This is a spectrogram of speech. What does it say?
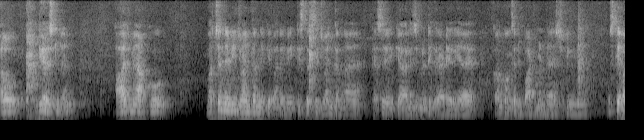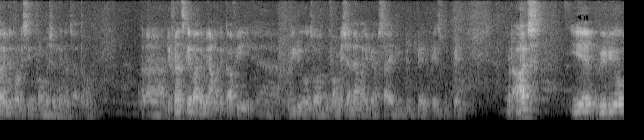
हेलो डियर स्टूडेंट आज मैं आपको मर्चेंट नेवी ज्वाइन करने के बारे में किस तरह से ज्वाइन करना है, कैसे, क्या एलिजिबिलिटी क्राइटेरिया है कौन कौन से डिपार्टमेंट है शिपिंग में, उसके बारे में थोड़ी सी इन्फॉर्मेशन देना चाहता हूँ। डिफेंस के बारे में हमारे काफ़ी वीडियोस और इन्फॉर्मेशन है हमारी वेबसाइट यूट्यूब पे फेसबुक पे। बट आज ये वीडियो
